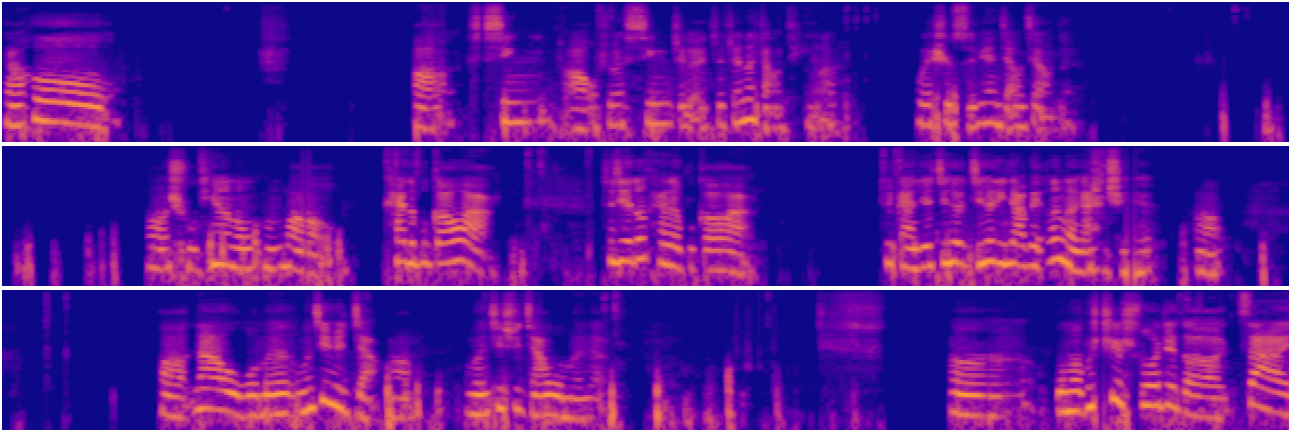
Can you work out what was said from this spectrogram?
然后，啊，新啊，我说新这个就真的涨停了，我也是随便讲讲的。啊，楚天龙、红宝开的不高啊。这些都开的不高啊，就感觉集合集合竞价被摁了感觉啊。好，那我们我们继续讲啊，我们继续讲我们的。嗯，我们不是说这个在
